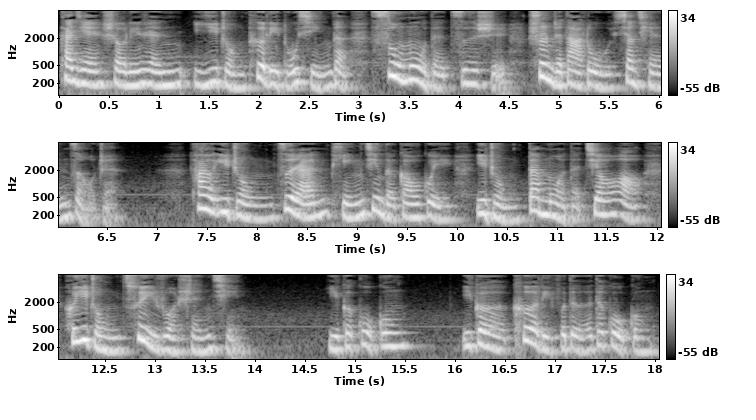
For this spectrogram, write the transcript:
看见守灵人以一种特立独行的肃穆的姿势顺着大路向前走着。他有一种自然平静的高贵，一种淡漠的骄傲和一种脆弱神情。一个故宫。一个克里福德的故宫，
